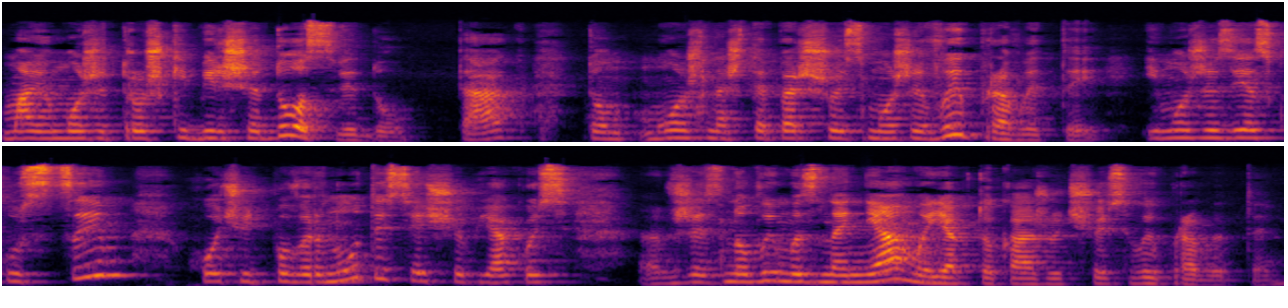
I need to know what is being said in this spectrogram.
маю, може, трошки більше досвіду. Так, то можна ж тепер щось може виправити. І може в зв'язку з цим хочуть повернутися, щоб якось е, вже з новими знаннями, як то кажуть, щось виправити.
